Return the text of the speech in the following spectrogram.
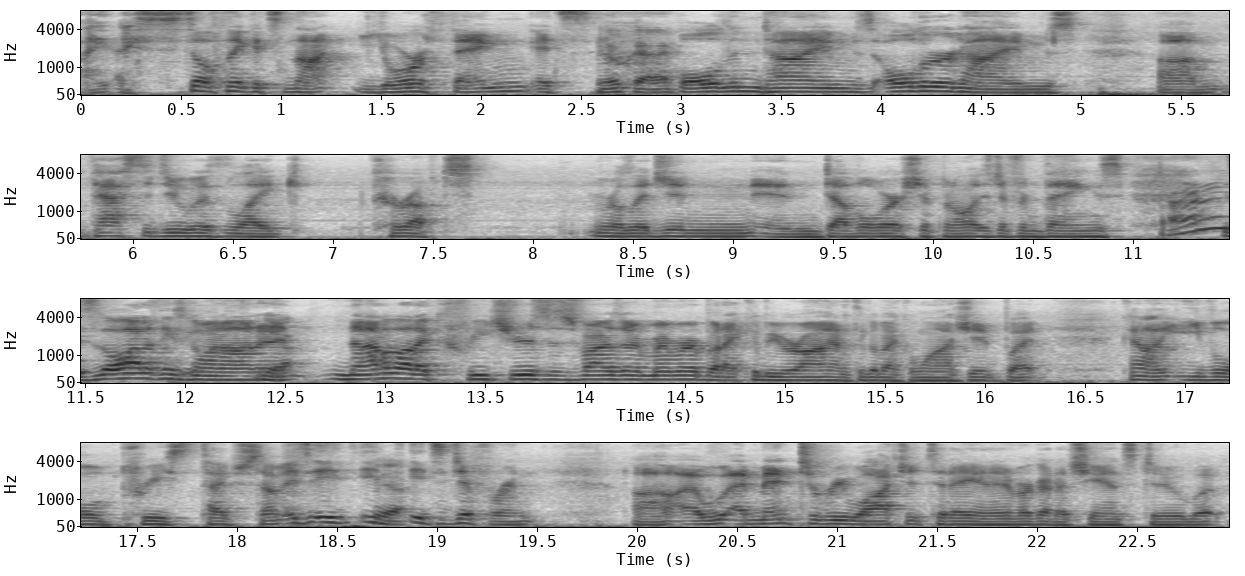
I, I still think it's not your thing. It's Okay. olden times, older times. Um, it has to do with like corrupt religion and devil worship and all these different things. Right. There's a lot of things going on Yeah. Not a lot of creatures as far as I remember, but I could be wrong. I have to go back and watch it. But kind of like evil priest type stuff. It's it, it, Yeah. it's different. Uh, I, I meant to rewatch it today and I never got a chance to, but.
